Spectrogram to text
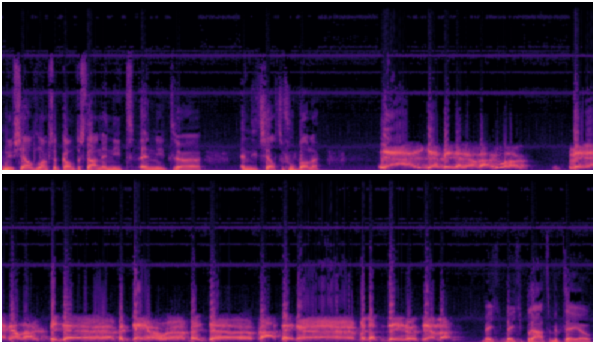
nu zelf langs de kant te staan en niet, en niet, eh, en niet zelf te voetballen? Ja, ik vind het heel leuk gewoon. Ik vind het echt heel leuk. Ik uh, met Theo, uh, met uh, praten en uh, met dat soort dingen doen. Heel leuk. Beetje, beetje praten met Theo.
